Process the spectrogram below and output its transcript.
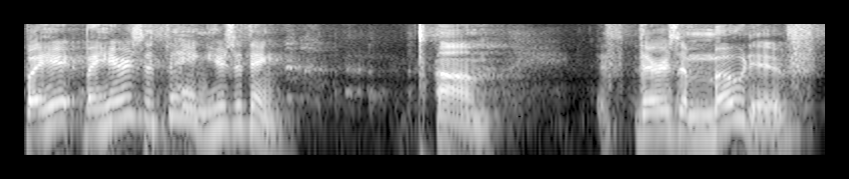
But, here, but here's the thing, here's the thing. Um, there is a motive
